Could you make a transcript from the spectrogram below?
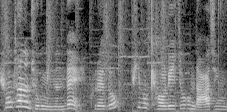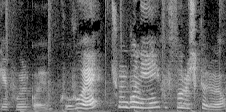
흉터는 조금 있는데 그래도 피부 결이 조금 나아진 게 보일 거예요. 그 후에 충분히 흡수를 시켜줘요.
